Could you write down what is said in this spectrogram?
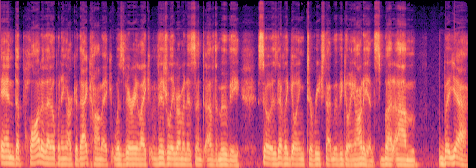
And the plot of that opening arc of that comic was very like visually reminiscent of the movie, so it was definitely going to reach that movie going audience. But um, but yeah,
